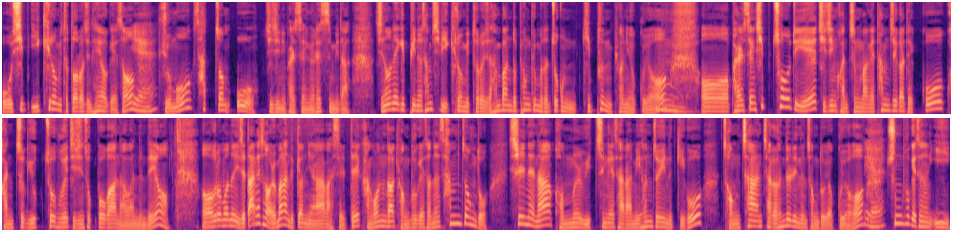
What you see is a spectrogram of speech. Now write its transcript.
52km 떨어진 해역에서 예. 규모 4.5 지진이 발생을 했습니다. 진원의 깊이는 32km로 이제 한반도 평균보다 조금 깊은 편이었고요. 음. 어, 발생 10초 뒤에 지진 관측망에 탐지가 됐고 관측 6초 후에 지진 속보가 나왔는데요. 어, 그러면은 이제 땅에서는 얼마나 느꼈냐 봤을 때 강원과 경북에서는 3 정도 실내나 건물 위층의 사람이 현저히 느끼고 정차 한 차가 흔들리는 정도였고요. 예. 충북에서는 이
